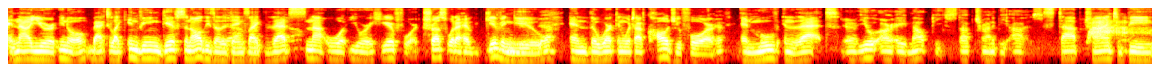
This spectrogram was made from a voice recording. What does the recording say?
And now you're, you know, back to like envying gifts and all these other yeah. things. Like that's yeah. not what you are here for. Trust what I have given mm-hmm. you and the work in which I've called you for and move in that. Yeah, you are a mouthpiece. Stop trying to be eyes. Stop wow. trying to be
